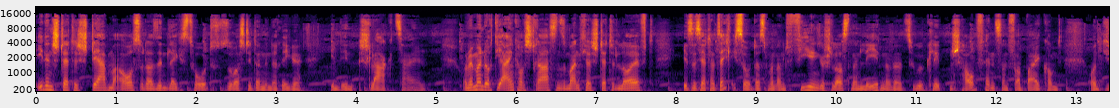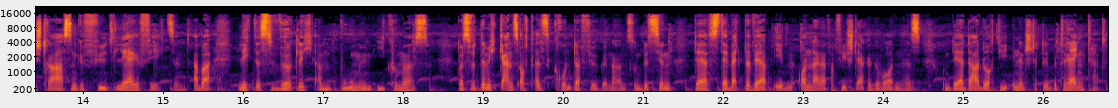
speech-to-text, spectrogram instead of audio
Innenstädte sterben aus oder sind längst tot. Sowas steht dann in der Regel in den Schlagzeilen. Und wenn man durch die Einkaufsstraßen so mancher Städte läuft, ist es ja tatsächlich so, dass man an vielen geschlossenen Läden oder zugeklebten Schaufenstern vorbeikommt und die Straßen gefühlt leergefegt sind. Aber liegt es wirklich am Boom im E-Commerce? Das wird nämlich ganz oft als Grund dafür genannt. So ein bisschen, dass der Wettbewerb eben online einfach viel stärker geworden ist und der dadurch die Innenstädte bedrängt hat.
